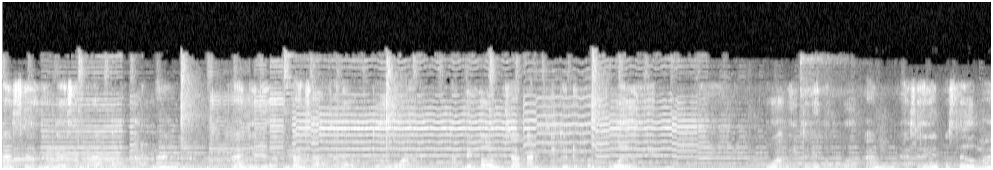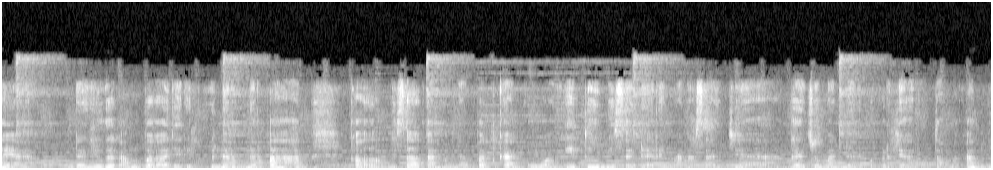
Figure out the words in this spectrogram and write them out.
hasilnya nggak seberapa karena hanya dilakukan saat ada waktu luang. Tapi kalau misalkan itu dikumpulin uang itu dikumpulkan hasilnya pasti lumayan. Dan juga kamu bakal jadi benar-benar paham kalau misalkan mendapatkan uang itu bisa dari mana saja. Gak cuma dari pekerjaan utama kamu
